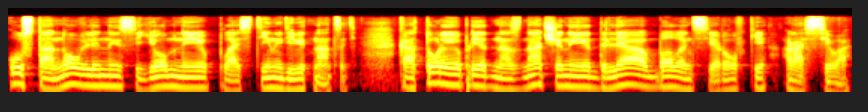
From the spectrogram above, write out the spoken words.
установлены съемные пластины 19, которые предназначены для балансировки рассева.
